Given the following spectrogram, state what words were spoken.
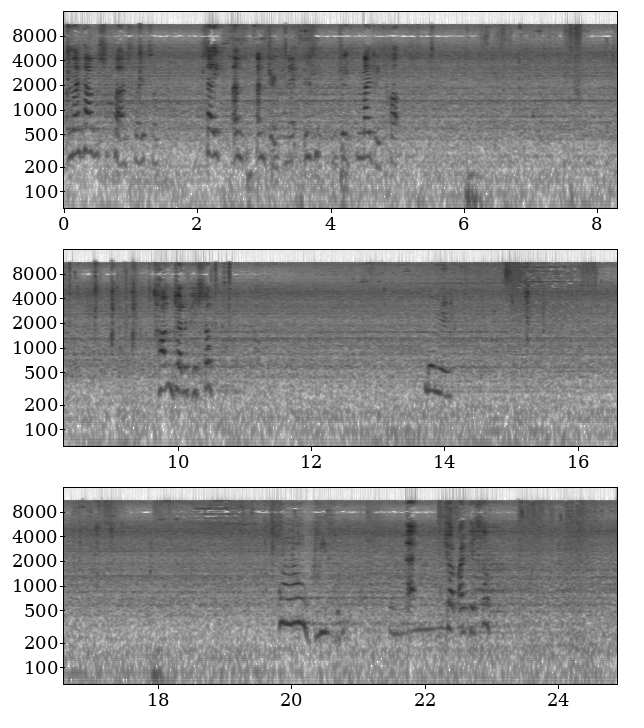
I might have a surprise so. Say, I'm, I'm drinking it. I'm drinking my big cup. Tom, do you want a pistol? One minute. Ooh, beautiful. Uh, want my pistol? I have an SMG. Oh, can I have that?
